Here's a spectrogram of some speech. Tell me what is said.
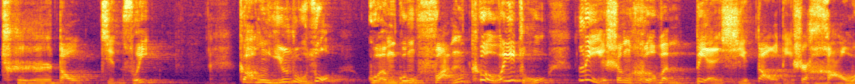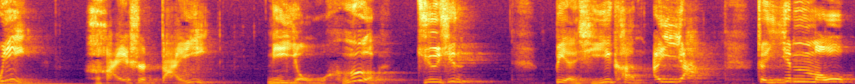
持刀紧随。刚一入座。关公反客为主，厉声喝问卞喜：“到底是好意还是歹意？你有何居心？”卞喜一看，哎呀，这阴谋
